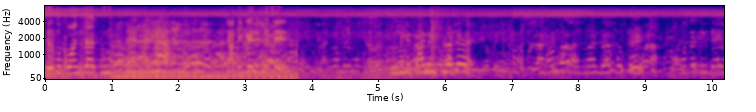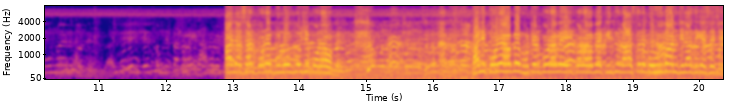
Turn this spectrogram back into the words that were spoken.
যেহেতু পঞ্চায়েত কোনো চাবি কে নিয়েছে? দুদিকে প্রাইমারি স্কুল আছে। কাজ আসার পরে ব্লক বসে পরে হবে। খালি পরে হবে ভোটের পরে হবে এই পরে হবে কিন্তু রাস্তাটা বহুবার জেলা থেকে এসেছে।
